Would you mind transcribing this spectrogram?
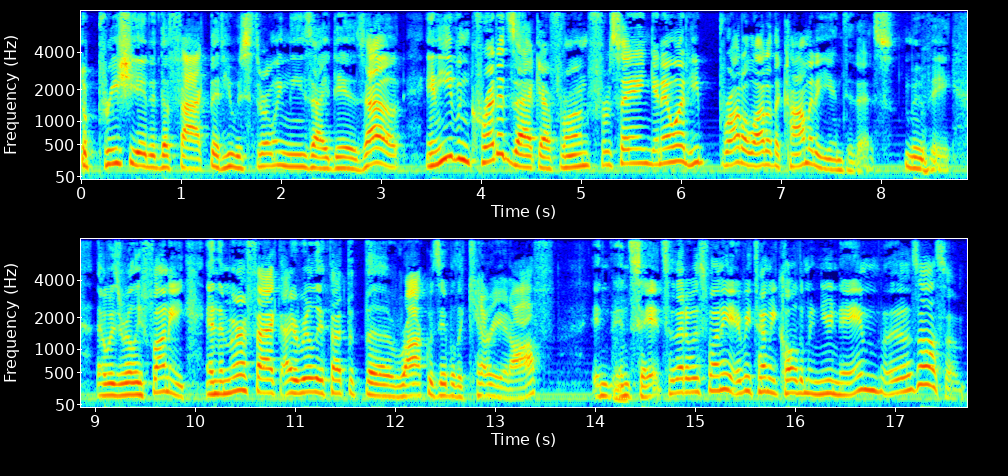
appreciated the fact that he was throwing these ideas out, and he even credits Zac Efron for saying, you know what, he brought a lot of the comedy into this movie. That was really funny. And the mere fact, I really thought that The Rock was able to carry it off and, and say it so that it was funny. Every time he called him a new name, it was awesome.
